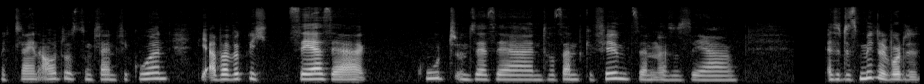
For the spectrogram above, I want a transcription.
mit kleinen Autos und kleinen Figuren, die aber wirklich sehr, sehr gut und sehr, sehr interessant gefilmt sind. Also sehr, also das Mittel wurde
